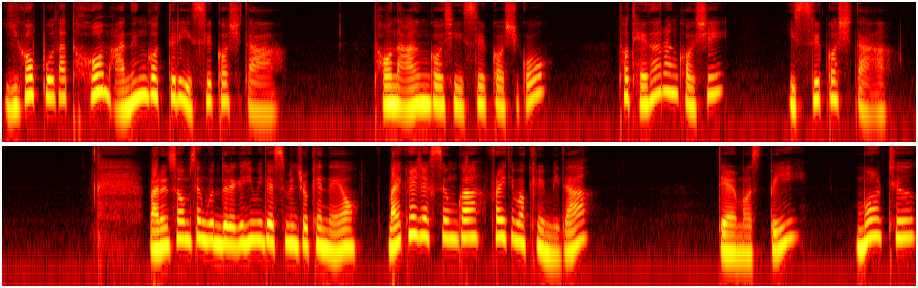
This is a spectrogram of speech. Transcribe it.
이것보다 더 많은 것들이 있을 것이다. 더 나은 것이 있을 것이고, 더 대단한 것이 있을 것이다. 많은 수험생분들에게 힘이 됐으면 좋겠네요. 마이클 잭슨과 프레디 머큐리입니다. There must be more to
